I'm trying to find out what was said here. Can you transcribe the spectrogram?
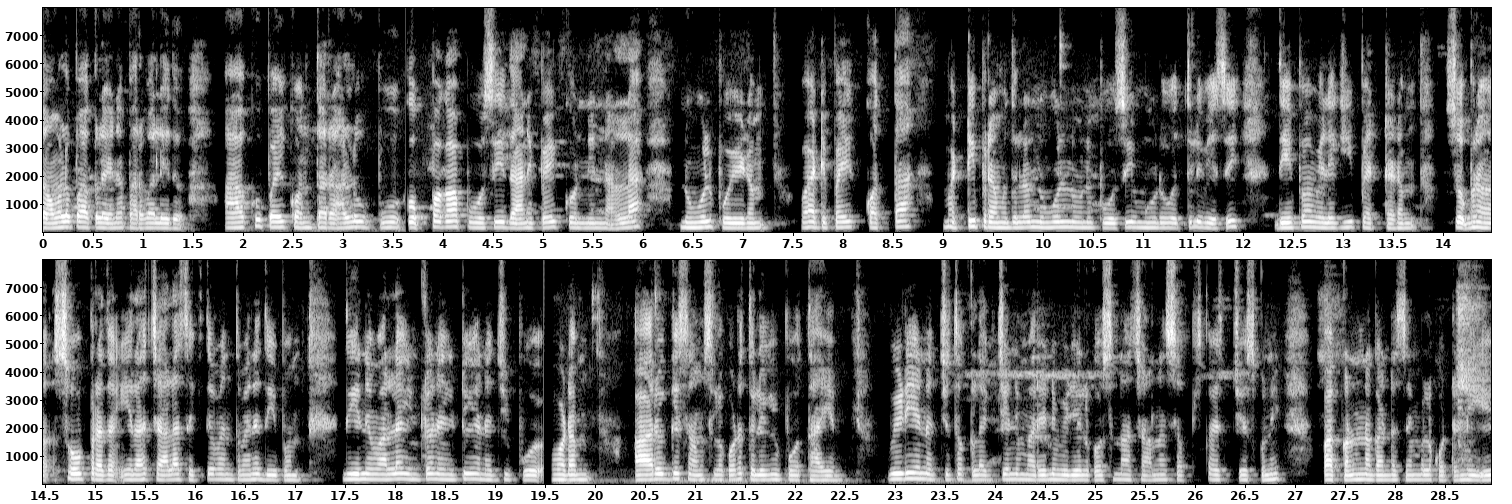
తమలపాకులైనా పర్వాలేదు. ఆకుపై కొంత రాళ్ళు కుప్పగా పోసి దానిపై కొన్ని నల్ల నువ్వులు పోయడం, వాటిపై కొత్త మట్టి ప్రమిదలో నువ్వుల నూనె పోసి మూడు ఒత్తులు వేసి దీపం వెలిగి పెట్టడం శుభప్రదం. ఇలా చాలా శక్తివంతమైన దీపం. దీని వల్ల ఇంట్లో నెగెటివ్ ఎనర్జీ పోవడం, ఆరోగ్య సమస్యలు కూడా తొలగిపోతాయి. వీడియో నచ్చితే ఒక లైక్ చేయండి. మరిన్ని వీడియోల కోసం నా ఛానల్ సబ్స్క్రైబ్ చేసుకుని పక్కనున్న గంట సింబల్ కొట్టండి. ఏ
